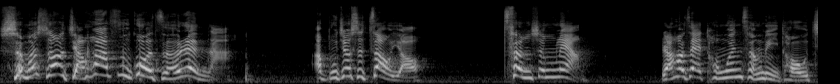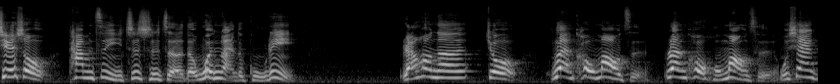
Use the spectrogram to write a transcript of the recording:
什么时候讲话负过责任呐？啊，不就是造谣、蹭声量，然后在同温层里头接受他们自己支持者的温暖的鼓励，然后呢就乱扣帽子、乱扣红帽子。我现在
